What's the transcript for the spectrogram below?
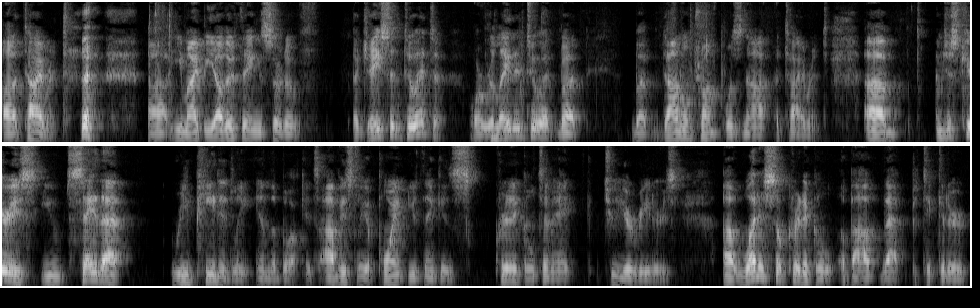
a tyrant. uh, he might be other things sort of adjacent to it or related to it, but but Donald Trump was not a tyrant. Um, I'm just curious. You say that repeatedly in the book. It's obviously a point you think is critical to make to your readers. Uh, what is so critical about that particular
